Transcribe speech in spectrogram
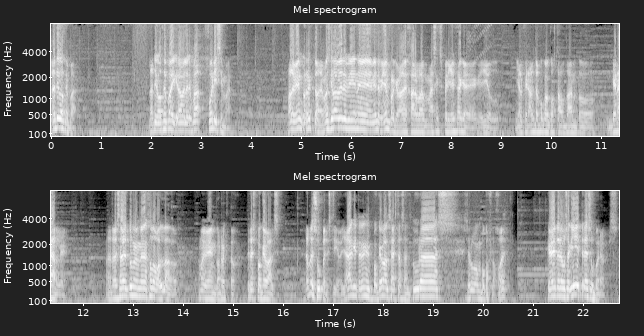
Látigo cepa. Látigo cepa y Graveler va fuerísima. Vale, bien, correcto. Además Graveler viene, viene bien porque va a dejar más experiencia que, que y al final tampoco ha costado tanto ganarle. Atravesar el túnel me ha dejado baldado. Muy bien, correcto. Tres Pokéballs. Dame supers, tío. Ya que tenéis Pokéballs a estas alturas... Yo lo veo un poco flojo, ¿eh? ¿Qué tenemos aquí? Tres supers.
